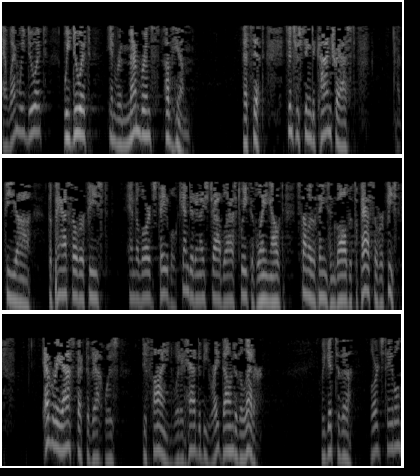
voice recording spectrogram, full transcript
and when we do it, we do it in remembrance of him. That's it. It's interesting to contrast the uh, the Passover feast and the Lord's table. Ken did a nice job last week of laying out some of the things involved with the Passover feast. Every aspect of that was defined, what it had to be, right down to the letter. We get to the Lord's table,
